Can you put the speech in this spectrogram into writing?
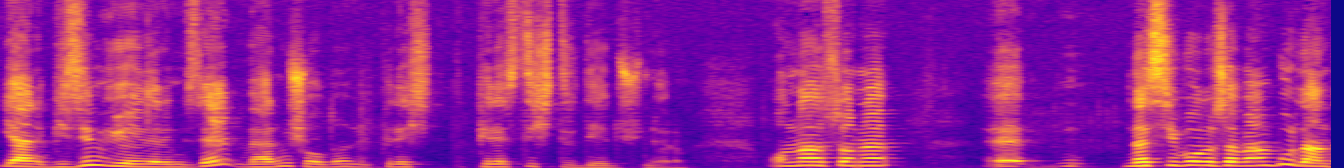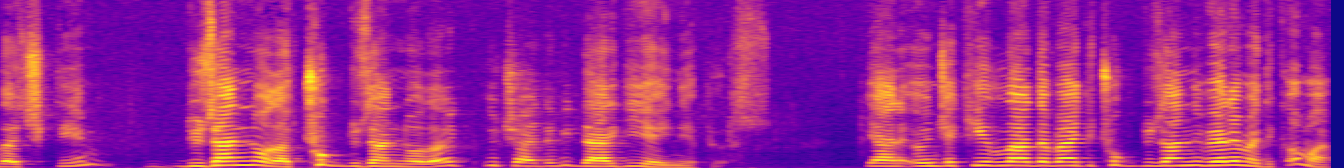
Yani bizim üyelerimize vermiş olduğumuz bir pres- prestijdir diye düşünüyorum. Ondan sonra e, nasip olursa ben buradan da açıklayayım. Düzenli olarak, çok düzenli olarak 3 ayda bir dergi yayını yapıyoruz. Yani önceki yıllarda belki çok düzenli veremedik ama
